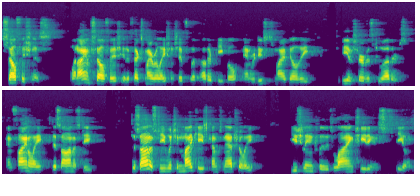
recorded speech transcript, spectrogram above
Selfishness. When I am selfish, it affects my relationships with other people and reduces my ability to be of service to others. And finally, dishonesty. Dishonesty, which in my case comes naturally, usually includes lying, cheating, and stealing.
